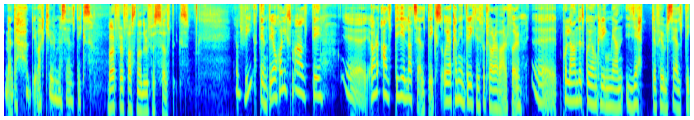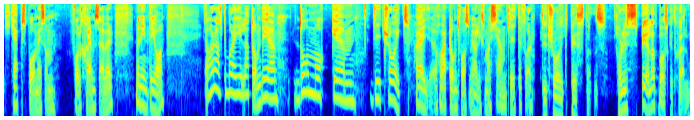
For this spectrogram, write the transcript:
Men det hade ju varit kul med Celtics. Varför fastnade du för Celtics? Jag vet inte. Jag har liksom alltid... Eh, jag har alltid gillat Celtics och jag kan inte riktigt förklara varför. Eh, på landet går jag omkring med en jätteful Celtic-keps på mig som folk skäms över, men inte jag. Jag har alltid bara gillat dem. Det är, de och eh, Detroit har, jag, har varit de två som jag liksom har känt lite för. Detroit Pistons. Har du spelat basket själv?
